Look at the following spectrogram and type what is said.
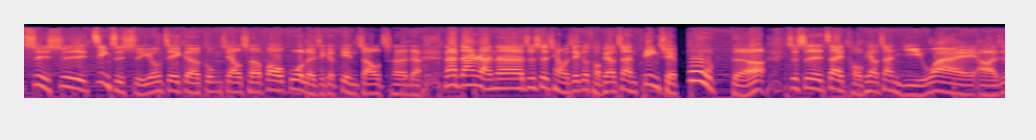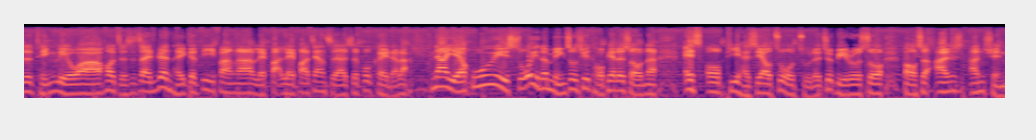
是是禁止使用这个公交车，包括了这个电召车的。那当然呢，就是前往这个投票站，并且不得就是在投票站以外啊，就是停。停留啊，或者是在任何一个地方啊，雷巴雷巴这样子啊是不可以的啦。那也呼吁所有的民众去投票的时候呢，SOP 还是要做足的。就比如说保持安安全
